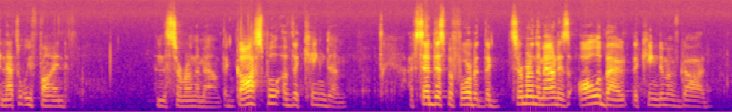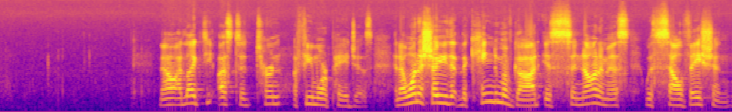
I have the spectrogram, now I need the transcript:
And that's what we find in the Sermon on the Mount the gospel of the kingdom. I've said this before, but the Sermon on the Mount is all about the kingdom of God. Now, I'd like to, us to turn a few more pages. And I want to show you that the kingdom of God is synonymous with salvation.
